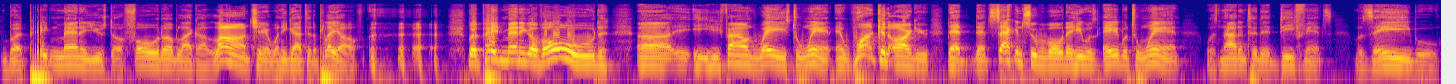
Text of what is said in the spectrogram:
But Peyton Manning used to fold up like a lawn chair when he got to the playoff. but Peyton Manning of old, uh, he, he found ways to win. And one can argue that that second Super Bowl that he was able to win was not until the defense was able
